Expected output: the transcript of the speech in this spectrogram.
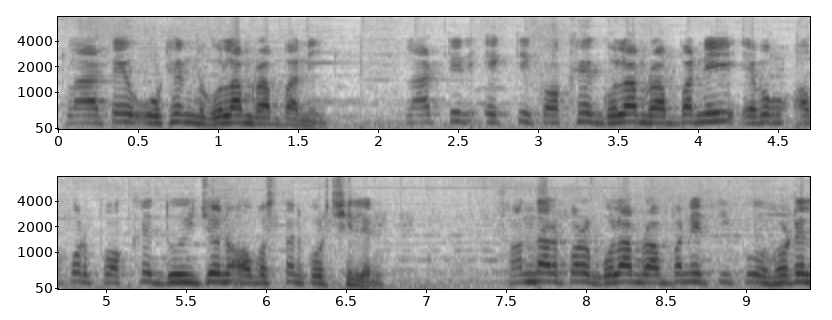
ফ্ল্যাটে ওঠেন গোলাম রাব্বানি। ফ্ল্যাটটির একটি কক্ষে গোলাম রাব্বানি এবং অপর পক্ষে দুইজন অবস্থান করছিলেন। সন্ধ্যার পর গোলাম রাব্বানি টিপু হোটেল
